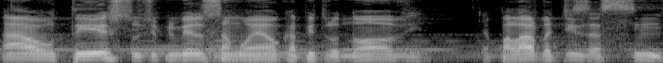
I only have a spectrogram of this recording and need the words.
ao texto de 1 Samuel, capítulo 9. A palavra diz assim,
